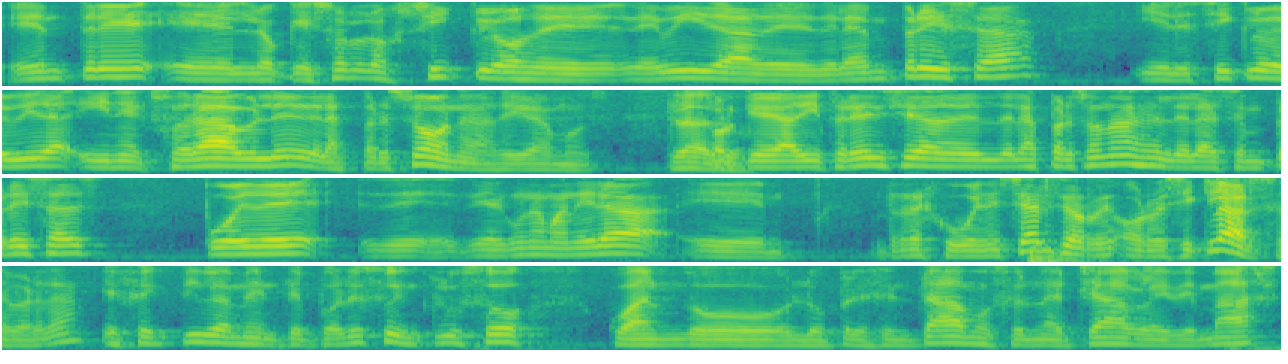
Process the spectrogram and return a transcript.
entre eh, lo que son los ciclos de, vida de, la empresa y el ciclo de vida inexorable de las personas, digamos. Porque a diferencia del de las personas, el de las empresas puede de, alguna manera rejuvenecerse o, reciclarse, ¿verdad? Efectivamente, por eso incluso cuando lo presentábamos en una charla y demás,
